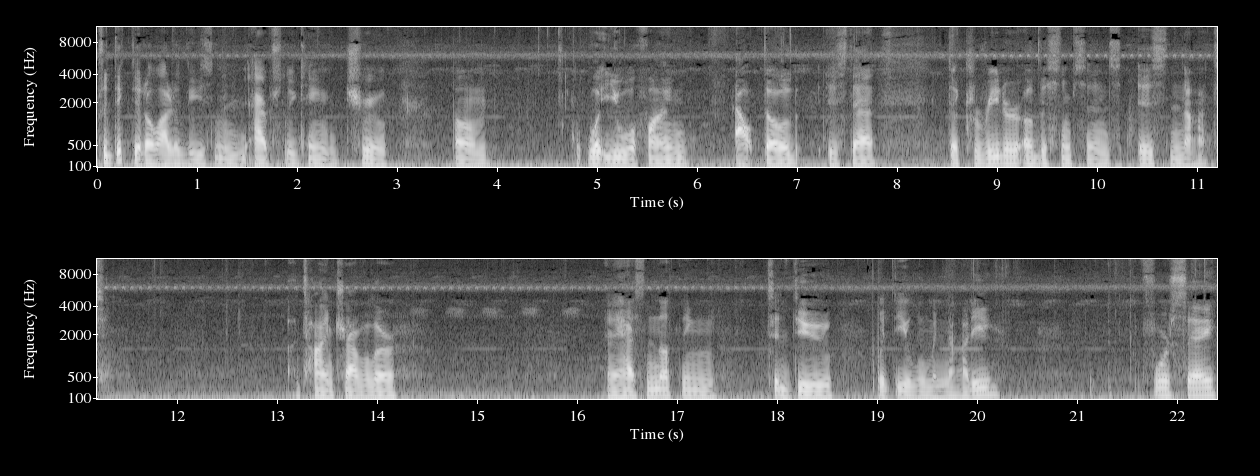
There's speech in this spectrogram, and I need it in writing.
predicted a lot of these and actually came true. Um, what you will find out though is that the creator of The Simpsons is not a time traveler, and it has nothing to do with the Illuminati, for say.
